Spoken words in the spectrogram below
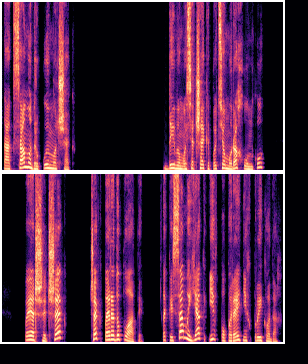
Так само друкуємо чек. Дивимося чеки по цьому рахунку. Перший чек чек передоплати такий самий, як і в попередніх прикладах.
